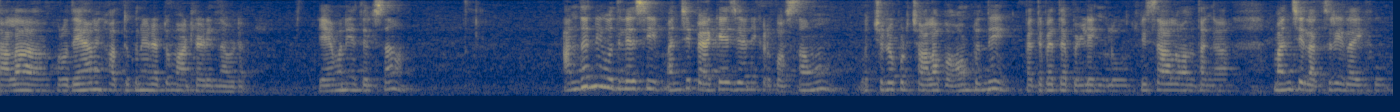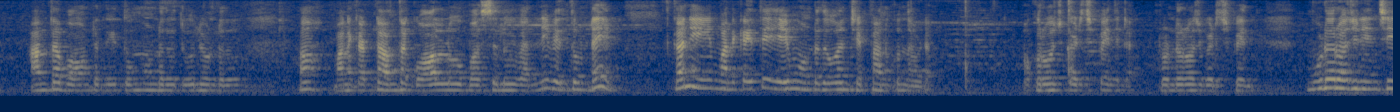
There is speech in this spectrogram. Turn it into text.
చాలా హృదయానికి హత్తుకునేటట్టు మాట్లాడింది ఆవిడ. ఏమని తెలుసా? అందరినీ వదిలేసి మంచి ప్యాకేజీ అని ఇక్కడికి వస్తాము. వచ్చేటప్పుడు చాలా బాగుంటుంది. పెద్ద పెద్ద బిల్డింగ్లు విశాలవంతంగా మంచి లగ్జరీ లైఫ్. అంతా బాగుంటుంది. దుమ్ము ఉండదు ధూళి ఉండదు. మనకంటే అంత గోళ్ళు బస్సులు ఇవన్నీ వెళ్తుంటాయి కానీ మనకైతే ఏమి ఉండదు అని చెప్పి అనుకుంది ఆవిడ ఒక రోజు గడిచిపోయిందిట రెండో రోజు గడిచిపోయింది. మూడో రోజు నుంచి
